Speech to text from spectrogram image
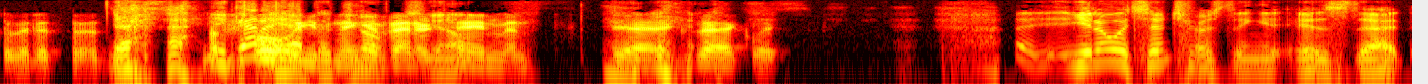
so that it's a, a full evening jokes, of entertainment. You know? yeah, exactly. you know what's interesting is that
